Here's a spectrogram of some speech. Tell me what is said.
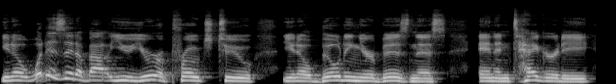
you know, what is it about you, your approach to, you know, building your business and integrity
